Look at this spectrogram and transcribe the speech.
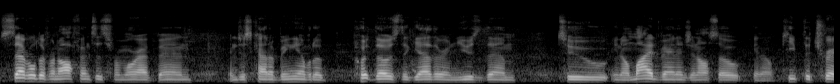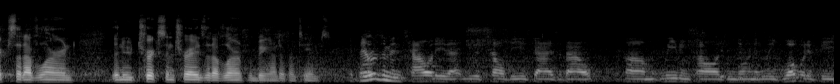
several different offenses from where I've been, and just kind of being able to put those together and use them to you know my advantage, and also you know keep the tricks that I've learned the new tricks and trades that I've learned from being on different teams. If there was a mentality that you would tell these guys about um, leaving college and going to the league, what would it be?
